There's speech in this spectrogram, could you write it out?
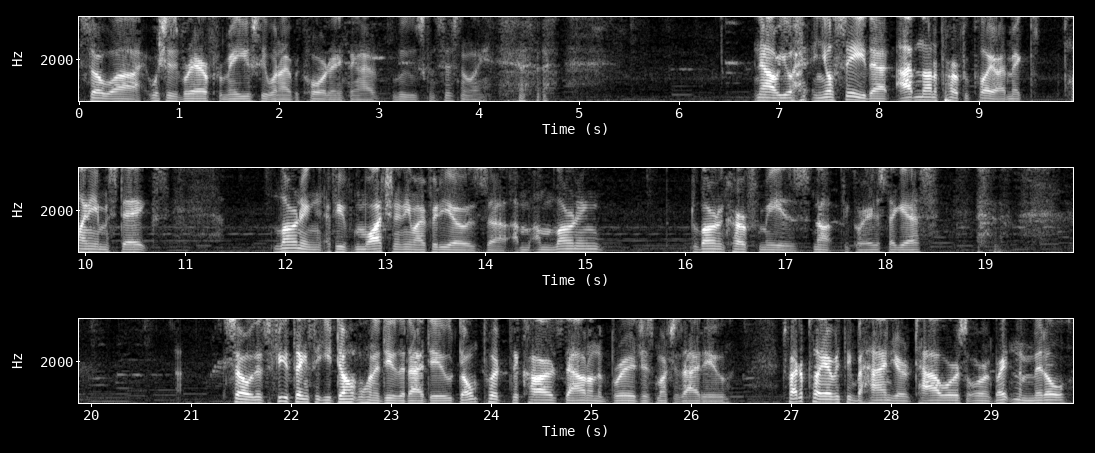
So uh, which is rare for me. Usually when I record anything I lose consistently. Now you and you'll see that I'm not a perfect player. I make plenty of mistakes. Learning if you've been watching any of my videos uh, I'm, I'm learning the learning curve for me is not the greatest I guess. So there's a few things that you don't want to do that I do. Don't put the cards down on the bridge as much as I do. Try to play everything behind your towers or right in the middle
